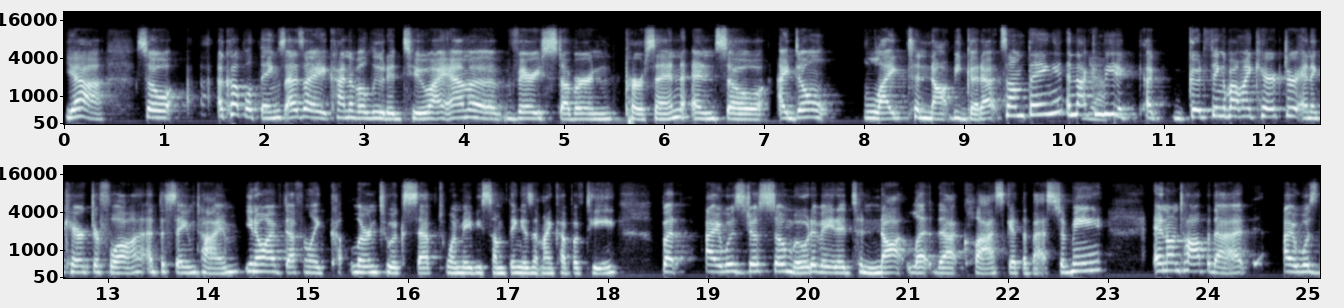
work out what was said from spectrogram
Yeah. So, a couple things. As I kind of alluded to, I am a very stubborn person. And so I don't like to not be good at something. And that yeah. can be a, a, good thing about my character and a character flaw at the same time. You know, I've definitely c- learned to accept when maybe something isn't my cup of tea. But I was just so motivated to not let that class get the best of me. And on top of that, I was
